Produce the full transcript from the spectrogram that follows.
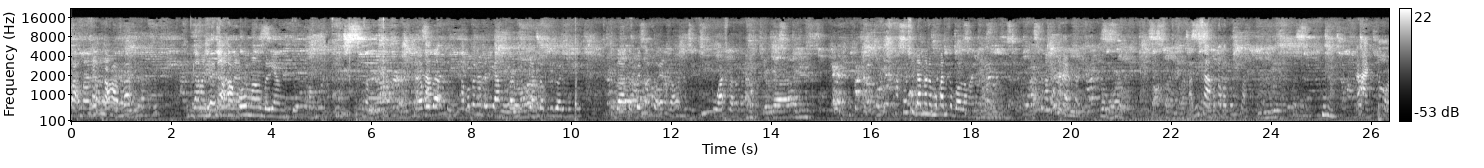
Pak manis nggak hambat. Nggak manis nggak aku mau beli yang itu. Aku aku pernah beli yang yang 22 ribu Sudah topeng masuk enak banget. Puas banget. Aku sudah menemukan kebolongannya. Gak bisa, aku takut tumpah. Udah hancur.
